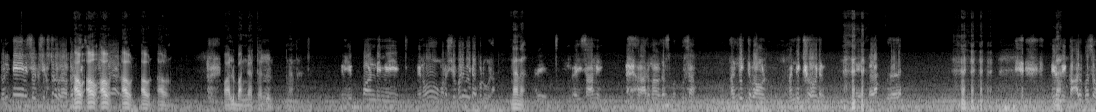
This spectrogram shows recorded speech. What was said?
ట్వంటీ సిక్స్త్ అవు అవు అవును అవును అవును అవును. వాళ్ళు బంగారు తల్లులు నాన్న. నేను చెప్పండి మీ నేను మన శబరి పోయేటప్పుడు కూడా. నాన్న. ఈ స్వామి రాధమాన దాస్ గురుసా పండిక్తే బాగుండు. పండిక్తే బాగుండరు నేను మీ కాల్ కోసం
